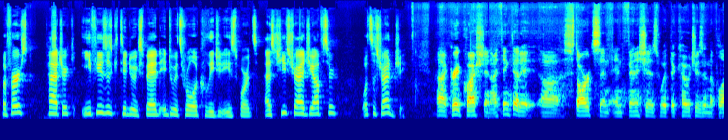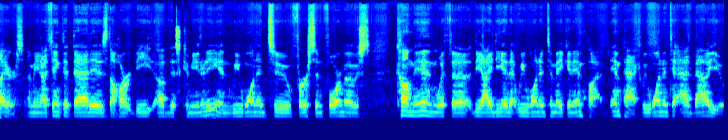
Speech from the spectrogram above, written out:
But first, Patrick, eFuse has continued to expand into its role of collegiate esports. As Chief Strategy Officer, what's the strategy? Uh, great question. I think that it uh, starts and, and, finishes with the coaches and the players. I mean, I think that that is the heartbeat of this community, and we wanted to first and foremost come in with the, the idea that we wanted to make an impact, impact. We wanted to add value.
